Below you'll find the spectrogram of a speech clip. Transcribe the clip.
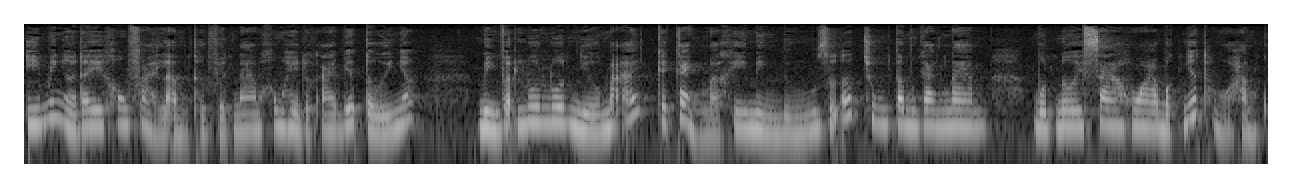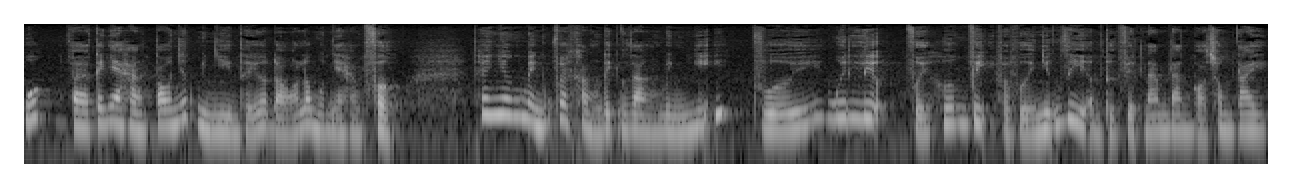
Ý mình ở đây không phải là ẩm thực Việt Nam không hề được ai biết tới nhé mình vẫn luôn luôn nhớ mãi cái cảnh mà khi mình đứng giữa trung tâm Gangnam một nơi xa hoa bậc nhất của Hàn Quốc và cái nhà hàng to nhất mình nhìn thấy ở đó là một nhà hàng phở. Thế nhưng mình cũng phải khẳng định rằng mình nghĩ với nguyên liệu, với hương vị và với những gì ẩm thực Việt Nam đang có trong tay,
